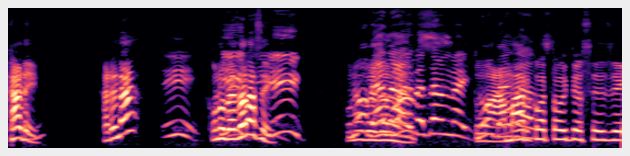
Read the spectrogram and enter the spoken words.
খাড়ে। খাড়ে না? কোনো ভেজাল আছে? কোনো ভেজাল, নাই। তো আমার. কথা হইতেছে যে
